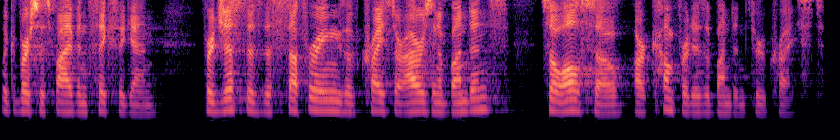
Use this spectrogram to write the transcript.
Look at verses 5 and 6 again. For just as the sufferings of Christ are ours in abundance, so also our comfort is abundant through Christ.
